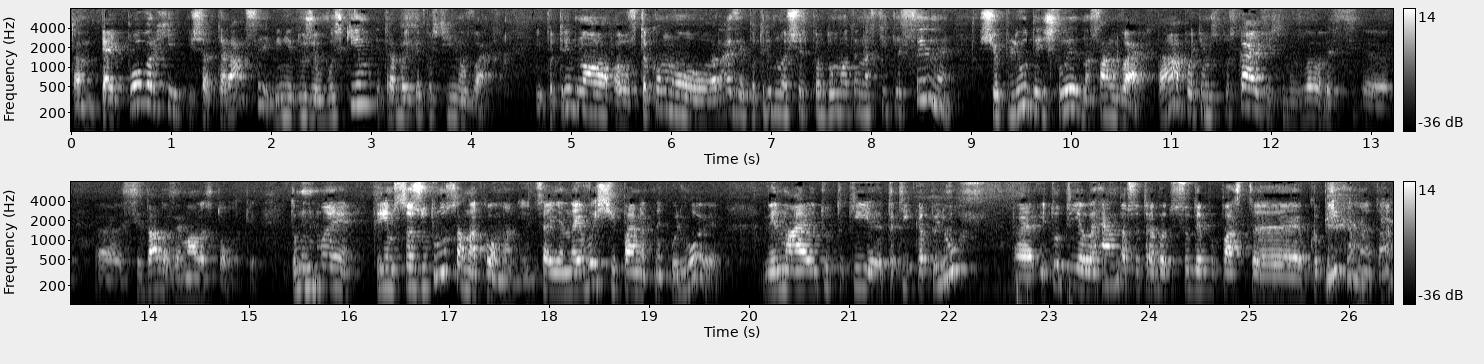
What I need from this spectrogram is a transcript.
там 5 поверхів і ще тераси, він є дуже вузьким і треба йти постійно вверх. І потрібно в такому разі потрібно щось продумати настільки сильне, щоб люди йшли на сам верх, та? а потім спускаючись, можливо, десь е, е, сідали, займали столики. Тому ми, крім сажутруса на Комен, і це є найвищий пам'ятник у Львові, він має тут такий, такий капелюх, Е, І тут є легенда, що треба сюди попасти е, копійками, та?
